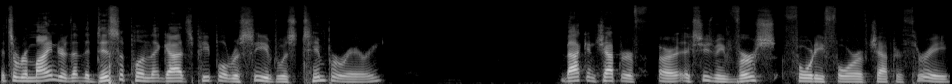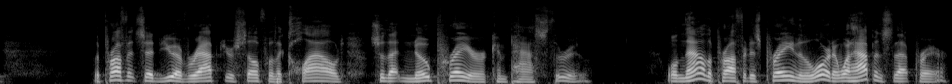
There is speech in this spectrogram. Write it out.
it's a reminder that the discipline that God's people received was temporary. Back in chapter, or excuse me, verse 44 of chapter 3, the prophet said, You have wrapped yourself with a cloud so that no prayer can pass through. Well, now the prophet is praying to the Lord, and what happens to that prayer?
